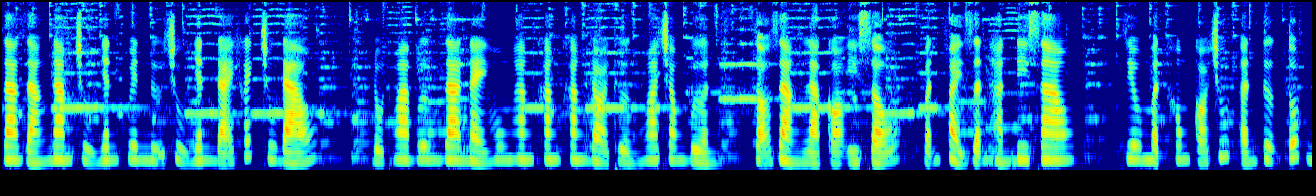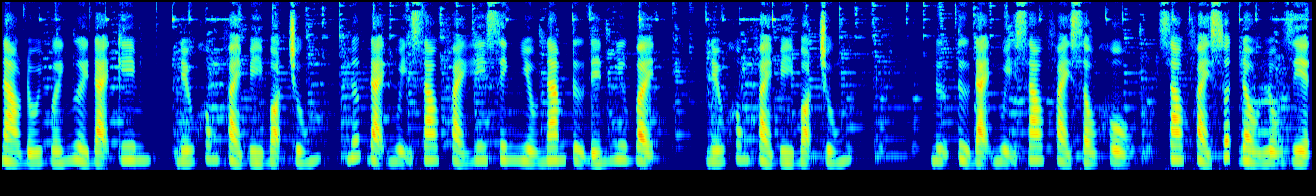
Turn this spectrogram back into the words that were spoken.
ra dáng nam chủ nhân khuyên nữ chủ nhân đãi khách chu đáo. Đột hoa vương gia này hung hăng khăng khăng đòi thưởng hoa trong vườn, rõ ràng là có ý xấu, vẫn phải dẫn hắn đi sao. Diêu mật không có chút ấn tượng tốt nào đối với người đại kim, nếu không phải vì bọn chúng, nước đại ngụy sao phải hy sinh nhiều nam tử đến như vậy? Nếu không phải vì bọn chúng, nữ tử đại ngụy sao phải sầu khổ, sao phải xuất đầu lộ diện?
